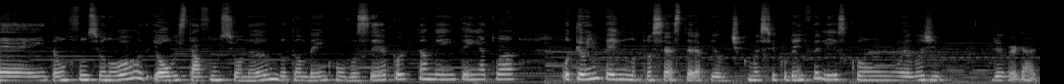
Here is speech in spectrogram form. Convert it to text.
É, então funcionou ou está funcionando também com você, porque também tem a tua, o teu empenho no processo terapêutico, mas fico bem feliz com o elogio, de verdade.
